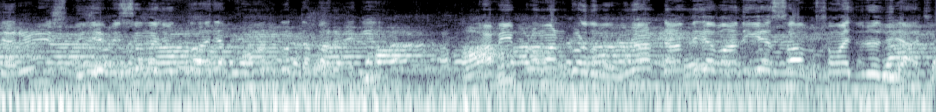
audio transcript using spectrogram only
টেররিস্ট বিজেপির সঙ্গে যুক্ত আছে প্রমাণ করতে পারবে কি? আমি প্রমাণ করে দেবো। ওনার ডান দিকে বাঁ দিকে সব সমাজ বিরোধী আছে।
